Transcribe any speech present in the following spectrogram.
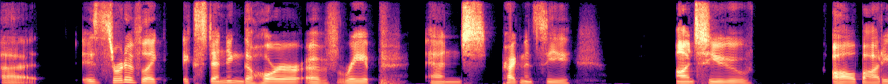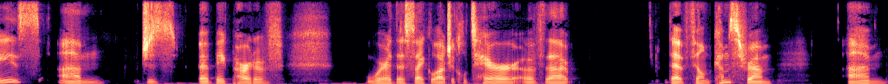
uh, is sort of like extending the horror of rape and pregnancy onto all bodies, um, which is a big part of where the psychological terror of that that film comes from. Um,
